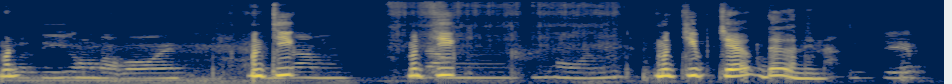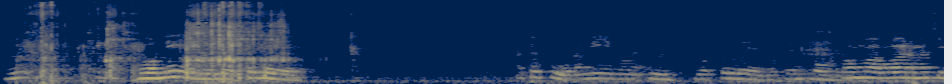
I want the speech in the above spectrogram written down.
มันตัวสีของบ่าวบอยมันจิกดำมันจิกดำหอนมันจิบเจ็บเด้ออันนี้นะจิกเจ็บหัวมีอันนี้ก็แม่แล้วตัวผูนะมีบ่แม่อืมหัวก็แม่บ่เป็นหอมต้องบ่าวบอยนะมันสิ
